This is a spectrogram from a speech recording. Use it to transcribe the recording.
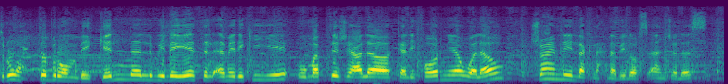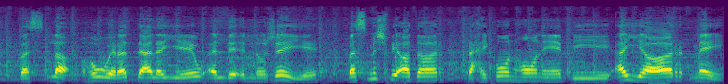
تروح تبرم بكل الولايات الأمريكية وما بتجي على كاليفورنيا ولو. شو عاملين لك نحن بلوس أنجلوس؟ بس لا هو رد علي وقال لي إنه جاي بس مش بآذار رح يكون هون بأيار May.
